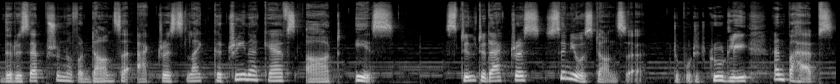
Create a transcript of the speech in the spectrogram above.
the reception of a dancer actress like Katrina Kaif's art is. Stilted actress, sinuous dancer, to put it crudely and perhaps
